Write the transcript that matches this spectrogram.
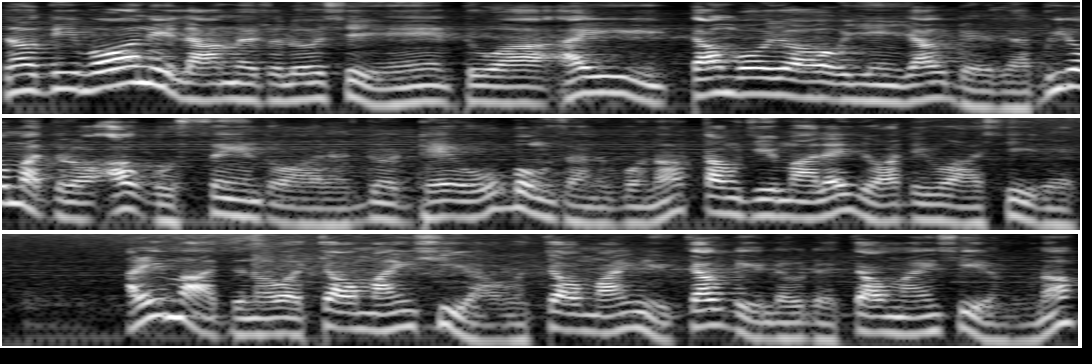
ကျွန်တော်ဒီဘောကနေလာမယ်ဆိုလို့ရှိရင်သူကအဲ့ဒီတောင်ပေါ်ရွာကိုအရင်ရောက်တယ်ဗျပြီးတော့မှကျွန်တော်အောက်ကိုဆင်းသွားတယ်သူဒဲအိုးပုံစံလိုပေါ့နော်တောင်ကြီးမှာလည်းရွာတေးရွာရှိတယ်အဲ့ဒီမှာကျွန်တော်ကကြောင်မိုင်းရှိတာပေါ့ကြောင်မိုင်းတွေကြောက်တွေလောက်တယ်ကြောင်မိုင်းရှိတယ်ပေါ့နော်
